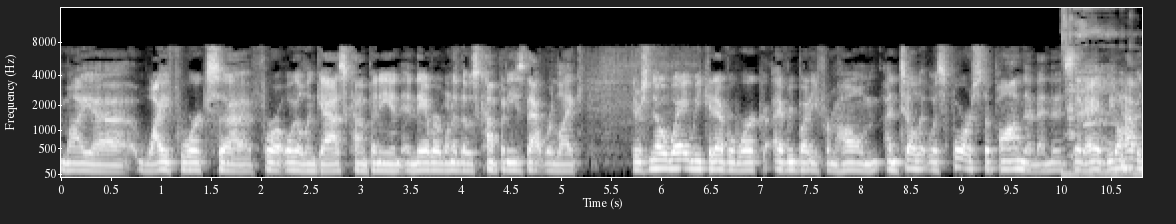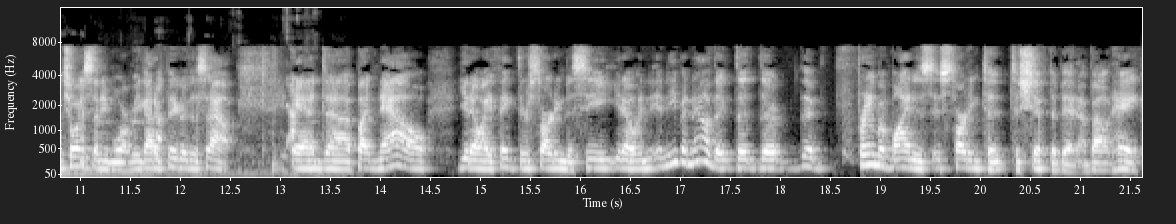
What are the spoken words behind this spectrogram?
my uh, wife works uh, for an oil and gas company, and, and they were one of those companies that were like, there's no way we could ever work everybody from home until it was forced upon them, and they said, hey, we don't have a choice anymore. We got to figure this out. And uh, but now, you know, I think they're starting to see, you know, and, and even now the, the the the frame of mind is, is starting to to shift a bit about, hey,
